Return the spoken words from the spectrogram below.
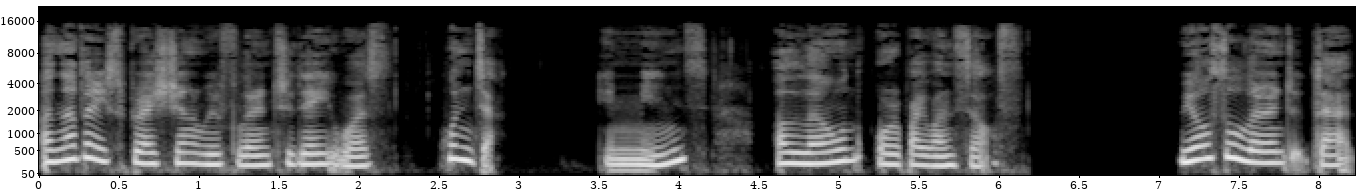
Another expression we've learned today was 혼자. It means alone or by oneself. We also learned that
